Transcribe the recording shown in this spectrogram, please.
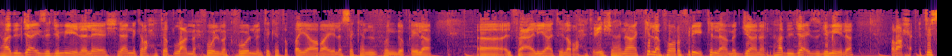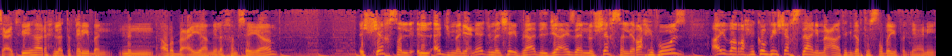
هذه الجائزة جميلة ليش؟ لأنك راح تطلع محفول مكفول من تكت الطيارة إلى سكن الفندق إلى آه الفعاليات اللي راح تعيشها هناك كلها for free كلها مجانا، هذه الجائزة جميلة راح تسعد فيها رحلة تقريبا من أربع أيام إلى خمس أيام. الشخص الأجمل يعني أجمل شيء في هذه الجائزة إنه الشخص اللي راح يفوز أيضا راح يكون في شخص ثاني معاه تقدر تستضيفه يعني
